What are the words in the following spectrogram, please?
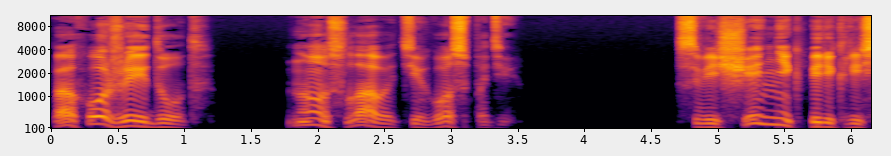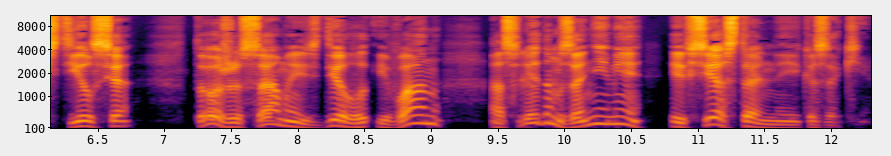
Похоже, идут. Но слава тебе, Господи!» Священник перекрестился, то же самое сделал Иван, а следом за ними и все остальные казаки.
